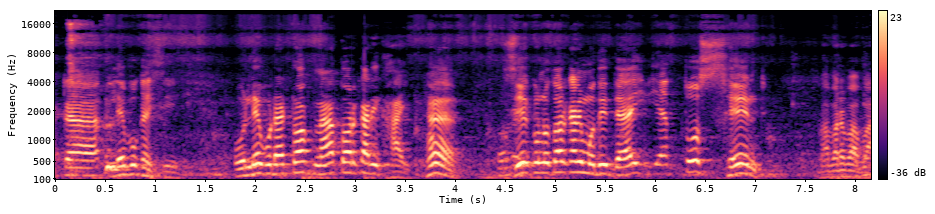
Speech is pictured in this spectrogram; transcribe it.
একটা লেবু খাইছি ও লেবুটা টক না তরকারি খাই হ্যাঁ? যে কোনো তরকারির মধ্যে দেয় এত সেন্ট। বাবারে বাবা।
